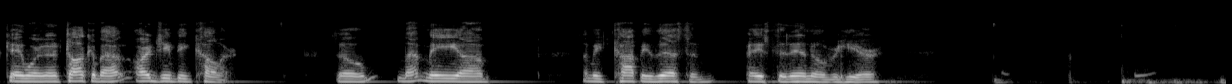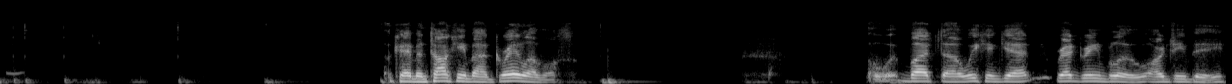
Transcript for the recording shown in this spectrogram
Okay, we're going to talk about RGB color. So let me uh, let me copy this and paste it in over here. Okay, I've been talking about gray levels, but uh, we can get red, green, blue, RGB,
